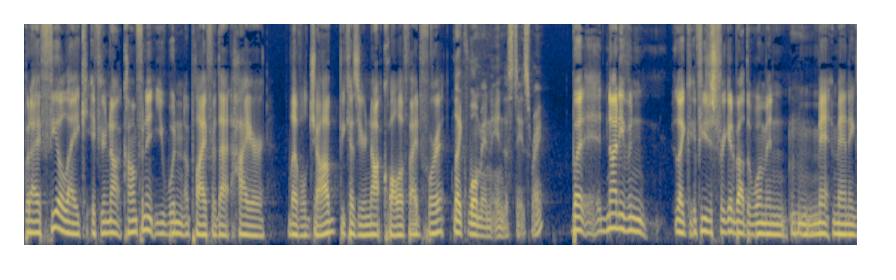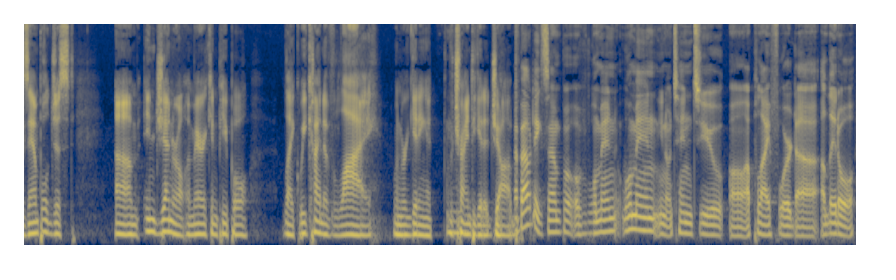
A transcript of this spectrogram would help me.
But I feel like if you're not confident, you wouldn't apply for that higher level job because you're not qualified for it Like women in the States, right? but uh, not even like if you just forget about the woman mm-hmm. man, man example just um, in general american people like we kind of lie when we're getting a we're trying to get a job. About example of women, women, you know, tend to uh, apply for the a little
